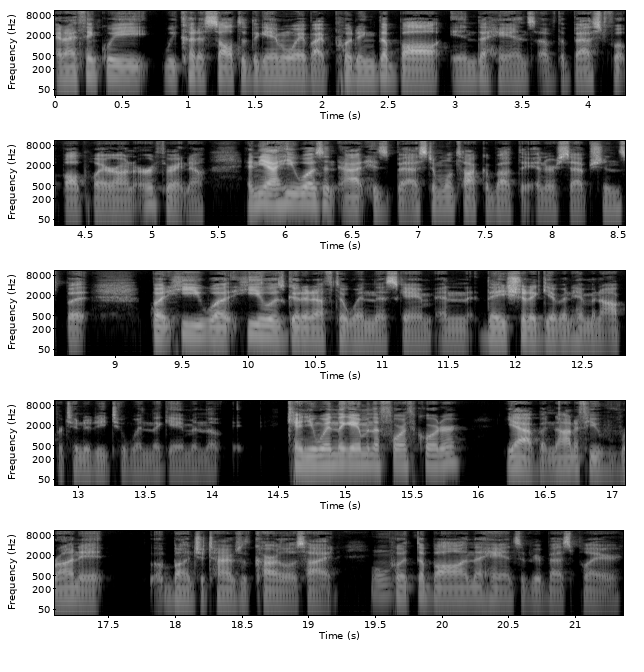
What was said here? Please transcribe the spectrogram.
And I think we we could have salted the game away by putting the ball in the hands of the best football player on earth right now. And yeah, he wasn't at his best, and we'll talk about the interceptions, but but he was he was good enough to win this game, and they should have given him an opportunity to win the game in the. Can you win the game in the fourth quarter? Yeah, but not if you run it a bunch of times with Carlos Hyde. Well, Put the ball in the hands of your best player.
